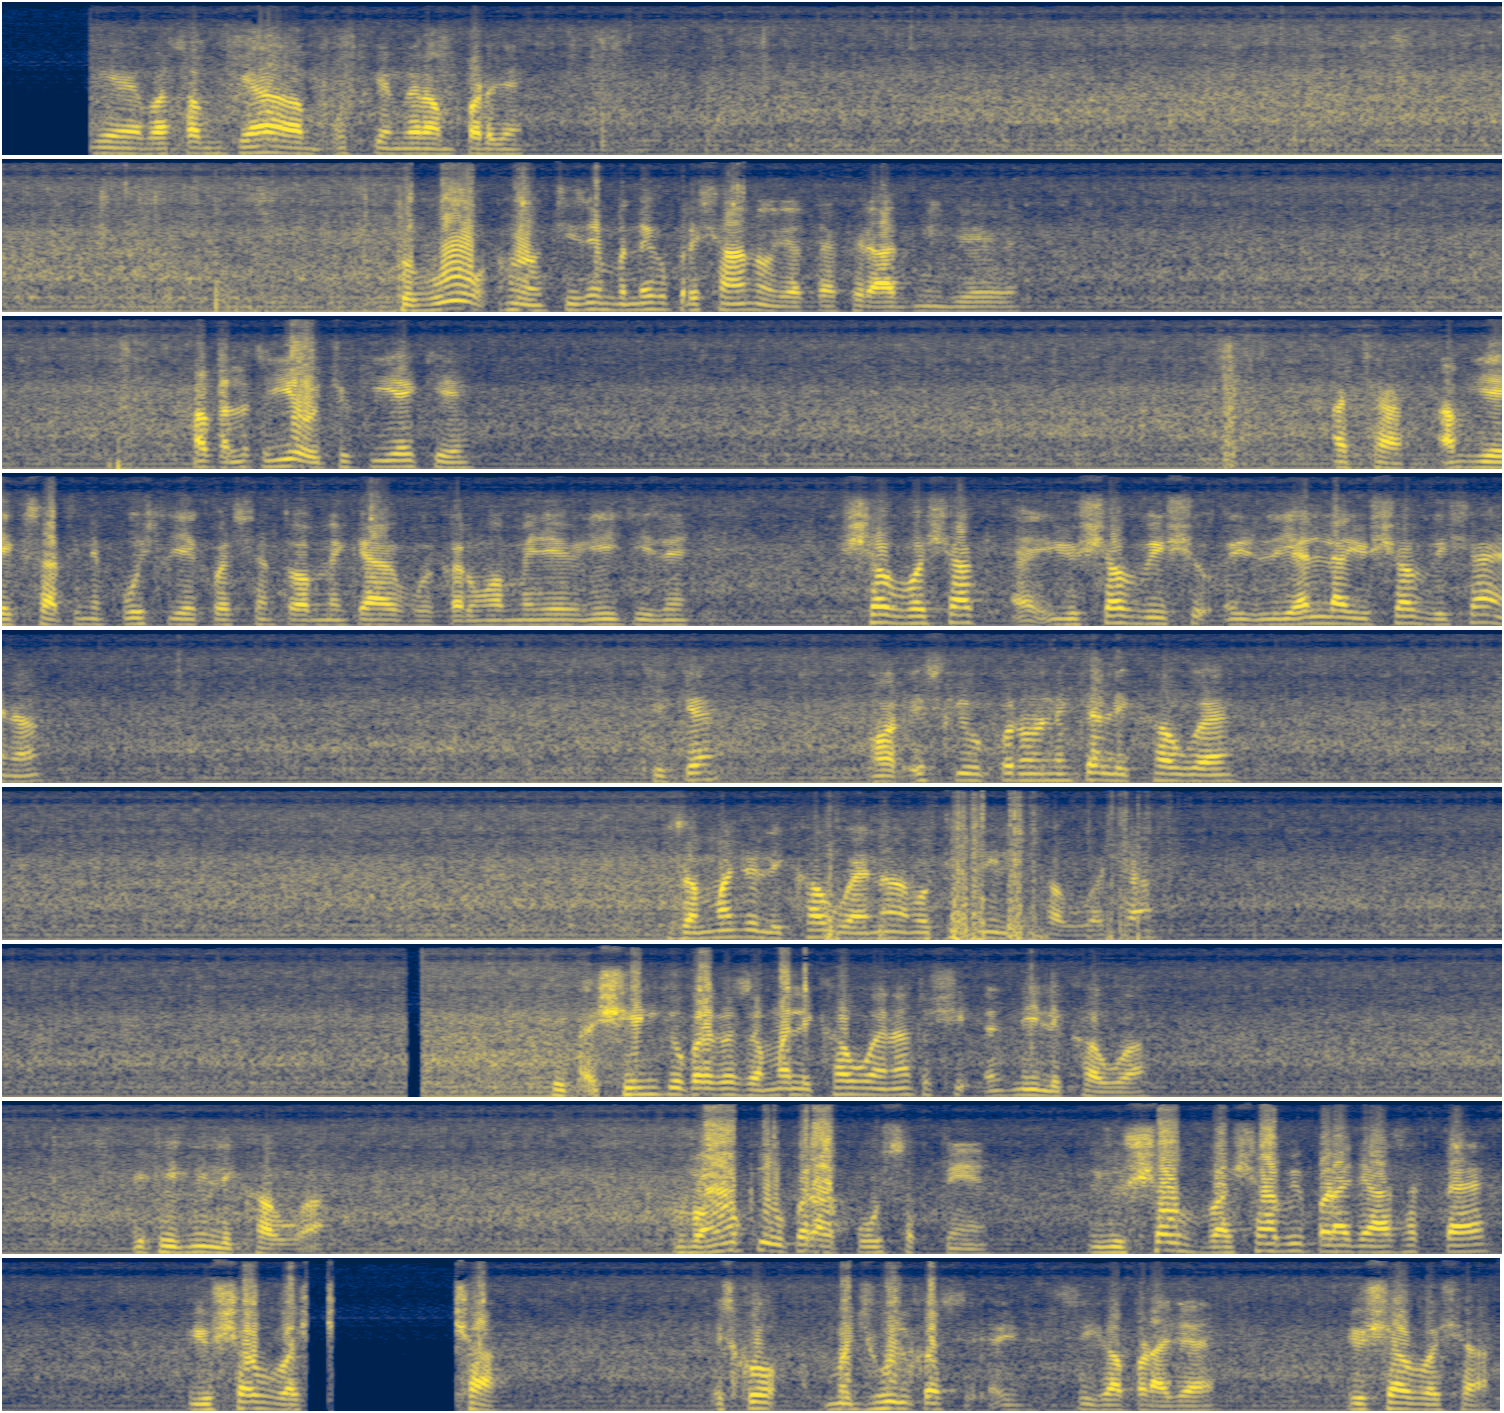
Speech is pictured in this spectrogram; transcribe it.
ہے، بس اب کیا اب اس کے اندر ہم پڑھ جائیں۔ تو وہ ہاں چیزیں بندے کو پریشان ہو جاتا ہے، پھر آدمی جو ہے۔ اب حالت یہ ہو چکی ہے کہ اچھا اب یہ ایک ساتھی نے پوچھ لیا کوشچن تو اب میں کیا کروں؟ اب میں یہی چیزیں شب وشا یوشب وشو اللہ ہے نا؟ ٹھیک ہے؟ اور اس کے اوپر انہوں نے کیا لکھا ہوا ہے؟ زما جو لکھا ہوا ہے نا، وہ ٹھیک نہیں لکھا ہوا اچھا شین کے اوپر اگر زما لکھا ہوا ہے نا، تو نہیں لکھا ہوا۔ یہ ٹھیک نہیں لکھا ہوا۔ واؤ کے اوپر آپ پوچھ سکتے ہیں۔ یوشو وشا بھی پڑھا جا سکتا ہے۔ یوشو وشا۔ اس کو مجھول کا سیگا پڑھا جائے۔ یوشا وشا۔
